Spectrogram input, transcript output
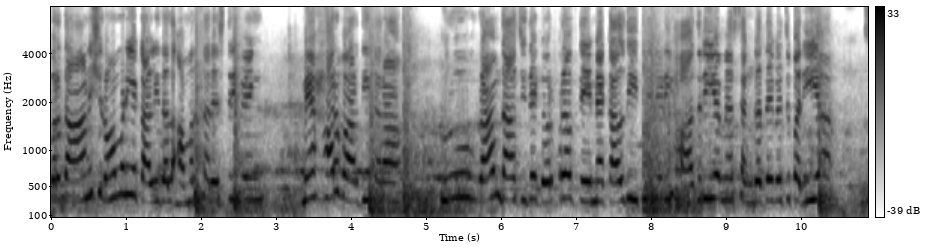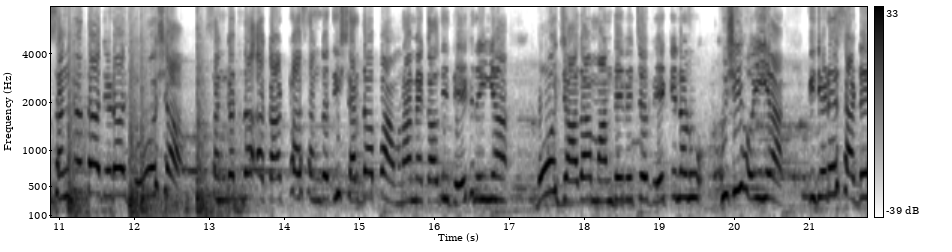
ਪ੍ਰਧਾਨ ਸ਼੍ਰੋਮਣੀ ਅਕਾਲੀ ਦਲ ਅੰਮ੍ਰਿਤਸਰ, ਇਸਤਰੀ ਵਿੰਗ। ਮੈਂ ਹਰ ਵਾਰ ਦੀ ਤਰ੍ਹਾਂ ਗੁਰੂ ਰਾਮਦਾਸ ਜੀ ਦੇ ਗੁਰਪੁਰਬ ਤੇ ਮੈਂ ਕੱਲ ਦੀ ਇੱਥੇ ਜਿਹੜੀ ਹਾਜ਼ਰੀ ਹੈ ਮੈਂ ਸੰਗਤ ਦੇ ਵਿੱਚ ਭਰੀ ਆ। ਸੰਗਤ ਦਾ ਜਿਹੜਾ ਜੋਸ਼ ਆ, ਸੰਗਤ ਦਾ ਇਕੱਠ ਆ, ਸੰਗਤ ਦੀ ਸ਼ਰਧਾ ਭਾਵਨਾ ਮੈਂ ਕੱਲ ਦੀ ਦੇਖ ਰਹੀ ਆ। ਬਹੁਤ ਜ਼ਿਆਦਾ ਮਨ ਦੇ ਵਿੱਚ ਵੇਖ ਕੇ ਇਹਨਾਂ ਨੂੰ ਖੁਸ਼ੀ ਹੋਈ ਆ ਕਿ ਜਿਹੜੇ ਸਾਡੇ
